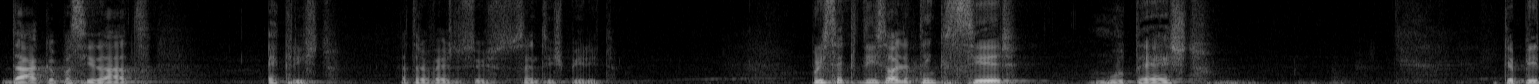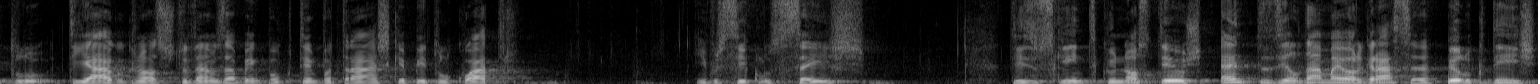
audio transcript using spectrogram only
dá a capacidade é Cristo, através do seu Santo Espírito. Por isso é que diz: olha, tem que ser modesto. Capítulo Tiago, que nós estudamos há bem pouco tempo atrás, capítulo 4 e versículo 6 diz o seguinte: que o nosso Deus, antes Ele dá maior graça, pelo que diz,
